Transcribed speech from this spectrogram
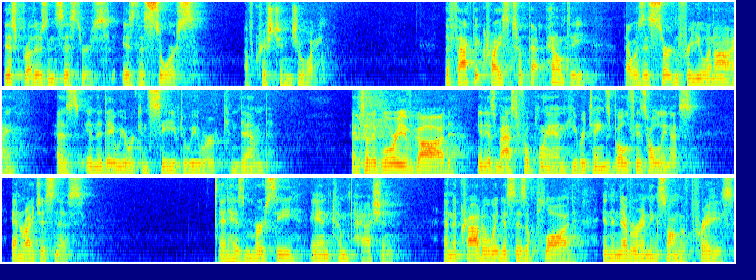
This, brothers and sisters, is the source of Christian joy. The fact that Christ took that penalty that was as certain for you and I as in the day we were conceived, we were condemned. And to the glory of God, in his masterful plan, he retains both his holiness and righteousness, and his mercy and compassion. And the crowd of witnesses applaud in a never ending song of praise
